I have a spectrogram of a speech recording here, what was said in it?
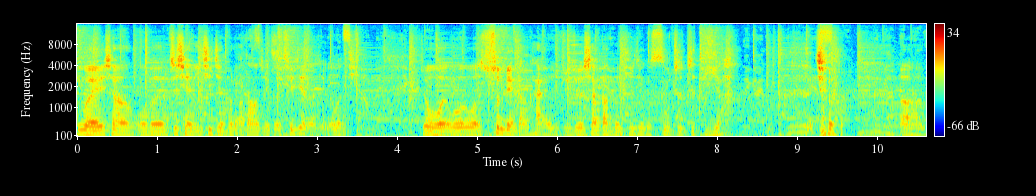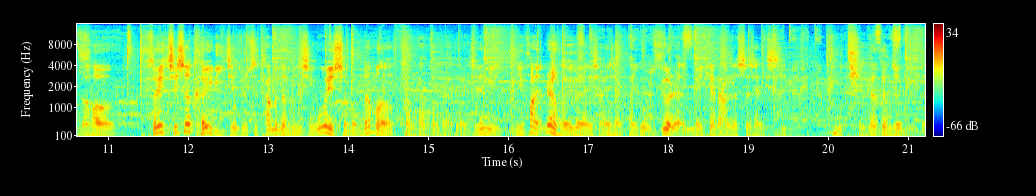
因为像我们之前一期节目聊到这个崔健的这个问题，就我我我顺便感慨一句，就是香港媒体这个素质之低啊，就呃，然后。所以其实可以理解，就是他们的明星为什么那么反感狗仔队。其实你你换任何一个人想一想看，有一个人每天拿着摄像机，不停的跟着你的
